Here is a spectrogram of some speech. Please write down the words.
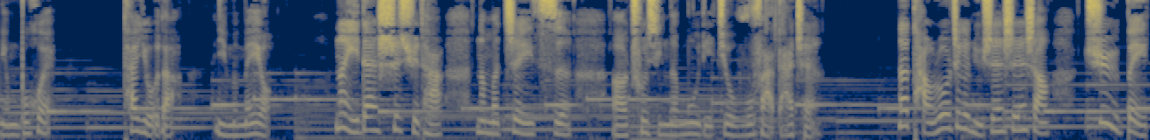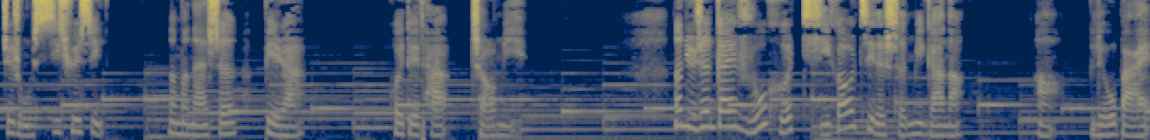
你们不会；他有的，你们没有。那一旦失去他，那么这一次，呃，出行的目的就无法达成。那倘若这个女生身上具备这种稀缺性，那么男生必然会对她着迷。那女生该如何提高自己的神秘感呢？啊，留白。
